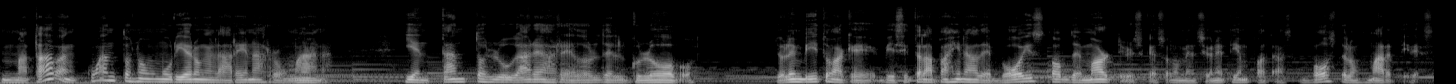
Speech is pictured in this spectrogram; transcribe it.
mataban. ¿Cuántos no murieron en la arena romana? y en tantos lugares alrededor del globo. Yo le invito a que visite la página de Voice of the Martyrs, que eso lo mencioné tiempo atrás, Voz de los Mártires.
